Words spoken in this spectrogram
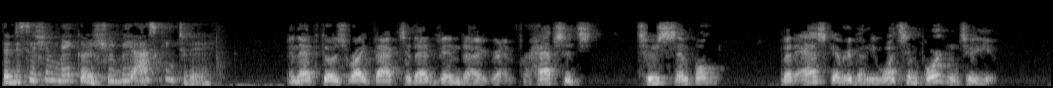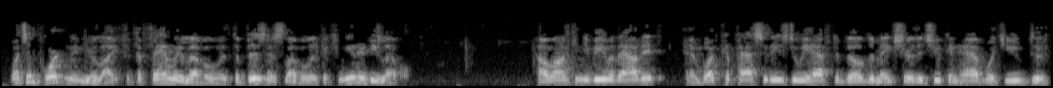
the decision makers should be asking today? And that goes right back to that Venn diagram. Perhaps it's too simple, but ask everybody what's important to you. What's important in your life at the family level, at the business level, at the community level? How long can you be without it? and what capacities do we have to build to make sure that you can have what you de-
